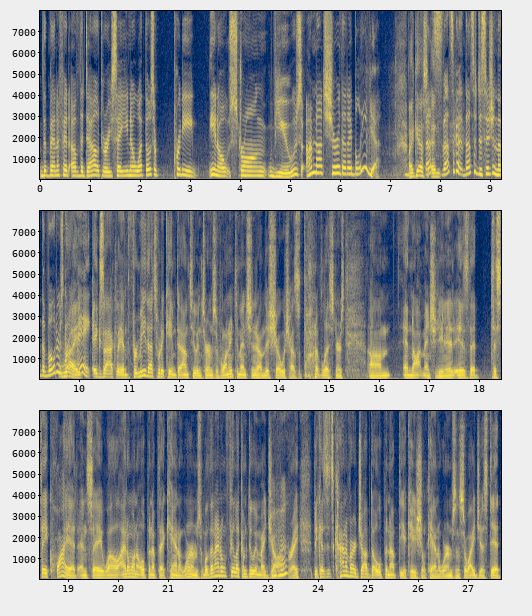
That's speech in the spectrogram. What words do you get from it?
the benefit of the doubt, or you say, you know what, those are pretty, you know, strong views. I'm not sure that I believe you. I guess that's and, that's a that's a decision that the voters right, got to make. Exactly, and for me, that's what it came down to in terms of wanting to mention it on this show, which has a ton of listeners, um, and not mentioning it is that to stay quiet and say, well, I don't want to open up that can of worms, well, then I don't feel like I'm doing my job, mm-hmm. right? Because it's kind of our job to open up the occasional can of worms, and so I just did.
